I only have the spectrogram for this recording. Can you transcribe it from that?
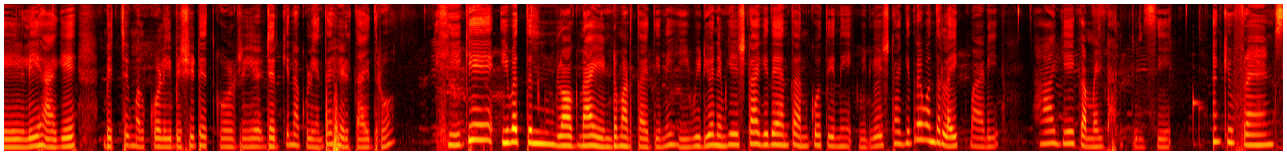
ಹೇಳಿ, ಹಾಗೆ ಬೆಚ್ಚಗೆ ಮಲ್ಕೊಳ್ಳಿ ಬೆಡ್ಶೀಟ್ ಎತ್ಕೊಳ್ರಿ, ಜರ್ಕಿನ್ ಹಾಕೊಳ್ಳಿ ಅಂತ ಹೇಳ್ತಾಯಿದ್ರು ಹೀಗೆ ಇವತ್ತಿನ ವ್ಲಾಗ್ನ ಎಂಡ್ ಮಾಡ್ತಾ ಇದ್ದೀನಿ. ಈ ವಿಡಿಯೋ ನಿಮಗೆ ಇಷ್ಟ ಆಗಿದೆ ಅಂತ ಅನ್ಕೋತೀನಿ. ವಿಡಿಯೋ ಇಷ್ಟ ಆಗಿದ್ದರೆ ಒಂದು ಲೈಕ್ ಮಾಡಿ ಹಾಗೆ ಕಮೆಂಟ್ ತಿಳಿಸಿ. Thank you friends.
